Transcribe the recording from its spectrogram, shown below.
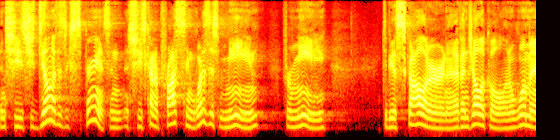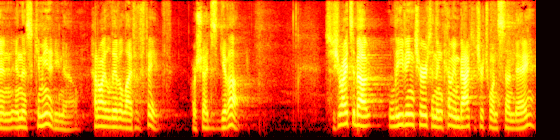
And she's, she's dealing with this experience, and she's kind of processing what does this mean for me to be a scholar and an evangelical and a woman in this community now? How do I live a life of faith? Or should I just give up? So she writes about leaving church and then coming back to church one Sunday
